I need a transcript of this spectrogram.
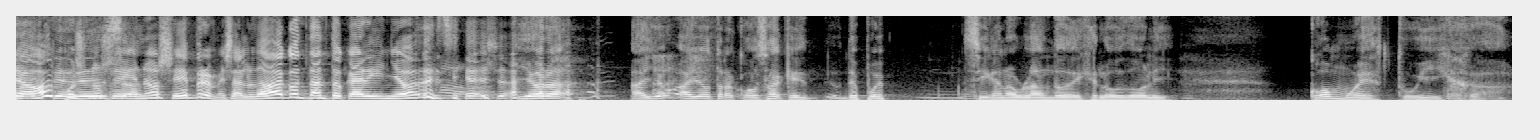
era? Ay, pues no sé, no sé, pero me saludaba con tanto cariño, decía ella. Y ahora hay, hay otra cosa que después sigan hablando de Hello Dolly. ¿Cómo es tu hija?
